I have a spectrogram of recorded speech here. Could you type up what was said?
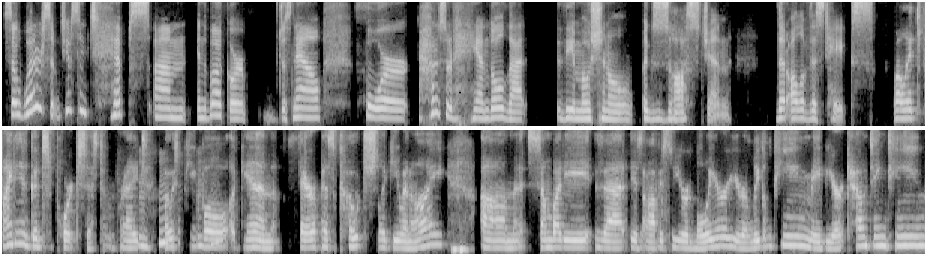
So, what are some? Do you have some tips um, in the book or just now for how to sort of handle that the emotional exhaustion that all of this takes? Well, it's finding a good support system, right? Mm-hmm. Most people, mm-hmm. again, therapist coach like you and I, um, somebody that is obviously your lawyer, your legal team, maybe your accounting team.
